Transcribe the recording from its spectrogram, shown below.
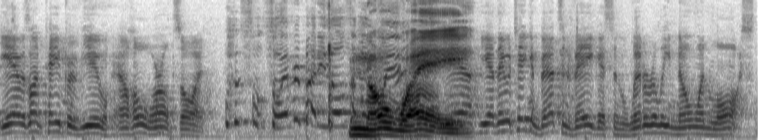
Yeah, it was on pay-per-view. The whole world saw it. So, so everybody knows I'm No winner? way. Yeah, yeah, they were taking bets in Vegas, and literally no one lost.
